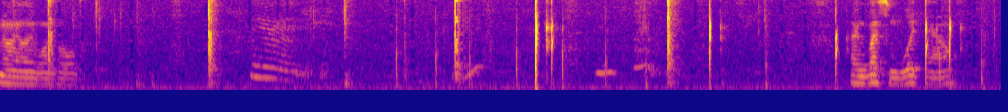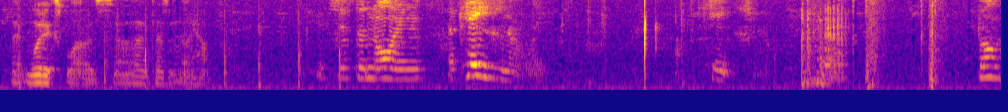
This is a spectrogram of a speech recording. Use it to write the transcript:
no, I only have one gold. Hmm. I can buy some wood now. But wood explodes, so that doesn't really help. It's just annoying occasionally. Occasionally. Boom.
